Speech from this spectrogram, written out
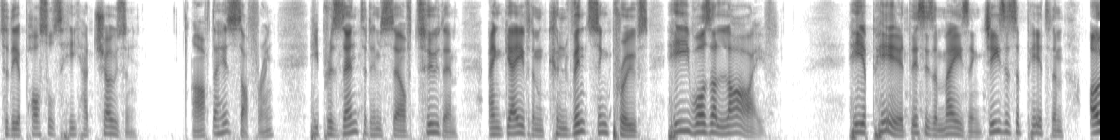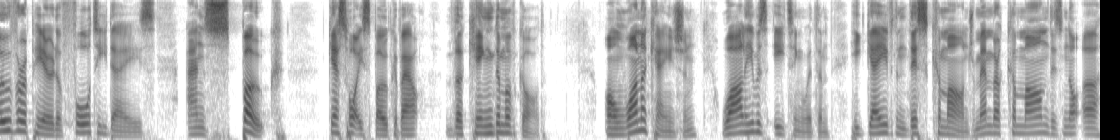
to the apostles he had chosen. After his suffering, he presented himself to them and gave them convincing proofs he was alive. He appeared, this is amazing. Jesus appeared to them over a period of 40 days and spoke. Guess what he spoke about? The kingdom of God. On one occasion, while he was eating with them, he gave them this command. Remember, a command is not a,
